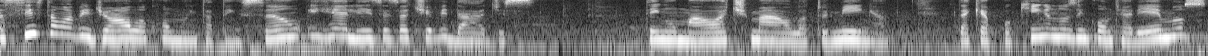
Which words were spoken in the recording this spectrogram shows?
Assistam a videoaula com muita atenção e realize as atividades. Tenham uma ótima aula, turminha. Daqui a pouquinho nos encontraremos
